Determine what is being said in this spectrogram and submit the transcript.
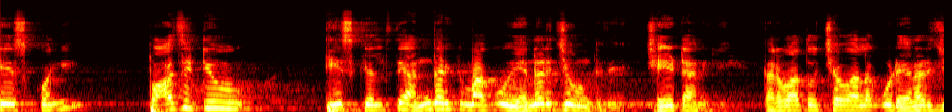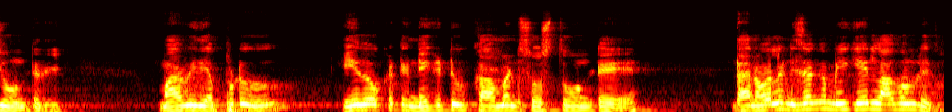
చేసుకొని పాజిటివ్ తీసుకెళ్తే అందరికీ మాకు ఎనర్జీ ఉంటుంది చేయటానికి. తర్వాత వచ్చే వాళ్ళకు కూడా ఎనర్జీ ఉంటుంది. మా మీద ఎప్పుడు ఏదో ఒకటి నెగిటివ్ కామెంట్స్ వస్తూ ఉంటే దానివల్ల నిజంగా మీకేం లాభం లేదు.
